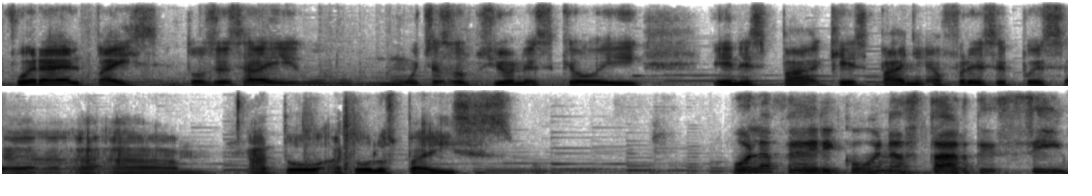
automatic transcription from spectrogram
fuera del país. Entonces hay muchas opciones que hoy en España, que España ofrece pues a, a, a todos los países. Hola Federico, buenas tardes. Sí,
